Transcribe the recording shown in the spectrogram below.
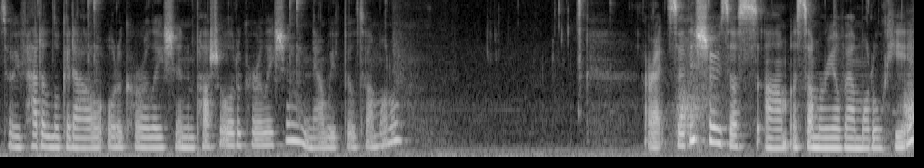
So we've had a look at our autocorrelation and partial autocorrelation, and now we've built our model. Alright, so this shows us um, a summary of our model here.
